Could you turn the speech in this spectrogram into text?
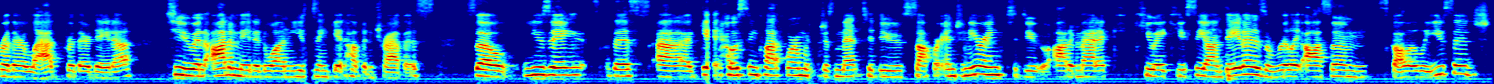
for their lab for their data to an automated one using GitHub and Travis. So using this uh, Git hosting platform, which is meant to do software engineering, to do automatic QA QC on data is a really awesome scholarly usage.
